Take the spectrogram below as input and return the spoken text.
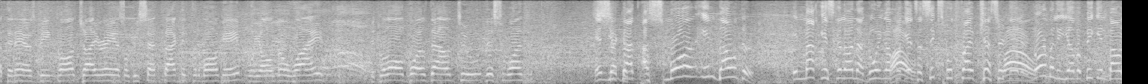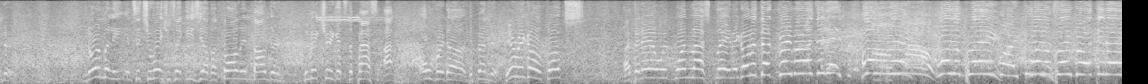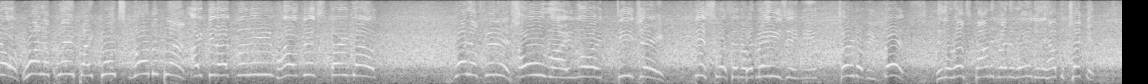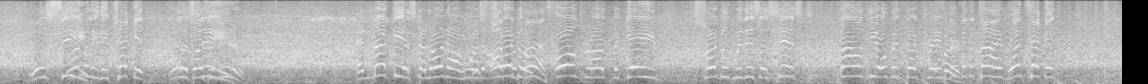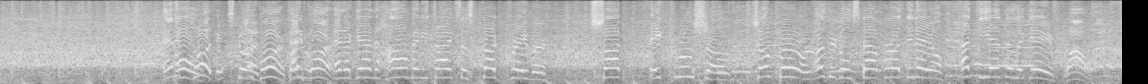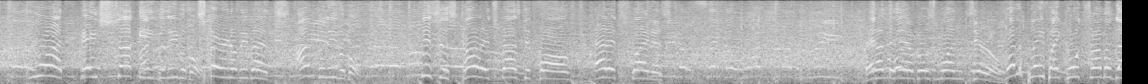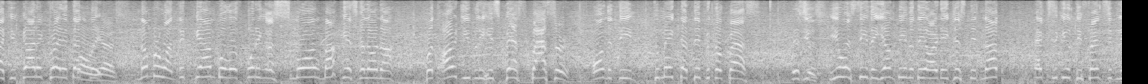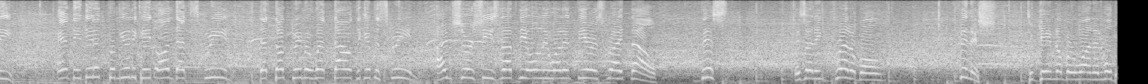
Ateneo is being called. Jai Reyes will be sent back into the ball game. We all know why. It will all boil down to this one. And you've got a small inbounder in Macky Escalona going up Wow. against a six foot five Chester Wow. Taylor. Normally, you have a big inbounder. Normally, in situations like these, you have a tall inbounder to make sure he gets the pass uh, over the defender. Here we go, folks. Ateneo with one last play. They go to Doug Kramer underneath. Oh, wow! What a play! Oh my what a play for Ateneo! What a play by Coach Norman Black! I cannot believe how this turned out. What a finish! Oh my lord, TJ, this was an amazing turn of events. Did the refs count it right away, or do they have to check it? We'll see. Normally, they check it We'll on the buzzer see. And Macky Escalona, who has awesome struggled pass. all throughout the game, struggled with this assist, found the open Doug Kramer. Look at the time, one second. And it's Oh, good. It's good. By far, by and, far. And again, how many times has Doug Kramer shot a crucial jumper or undergoal stop for Ateneo at the end of the game? wow. What a shocking Unbelievable. turn of events. Unbelievable. This is college basketball at finest. And Ateneo goes 1-0. What a play by Coach Norman Black. You've got to credit that Oh, play. yes. Number one, the gamble of putting a small Macky Escalona, but arguably his best passer on the team to make that difficult pass. This U- is UST, the young team that they are, they just did not execute defensively, and they didn't communicate on that screen that Doug Kramer went down to give the screen. I'm sure she's not the only one in tears right now. This is an incredible finish to game number one, and we'll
